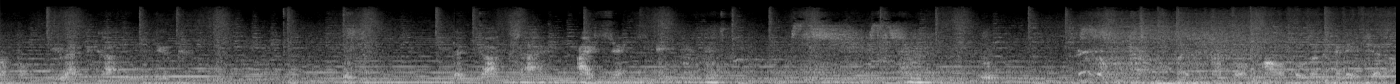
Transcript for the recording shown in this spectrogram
Powerful you have become, Dooku. The dark side, I sense in I'm more powerful than any Jedi.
